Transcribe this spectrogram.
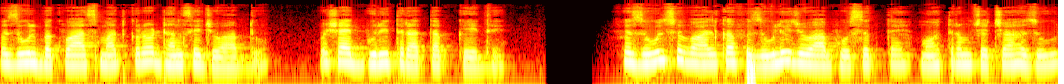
فضول بکواس مت کرو، ڈھنگ سے جواب دو۔ وہ شاید بری طرح تب گئے تھے۔ فضول سوال کا فضول ہی جواب ہو سکتا ہے، محترم چچا حضور۔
